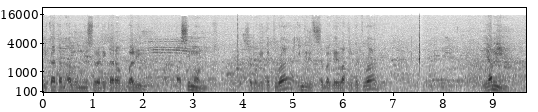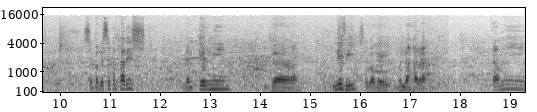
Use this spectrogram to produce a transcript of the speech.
Ikatan Alumni Suradikara Bali, Pak Simon sebagai ketua, Ingrid sebagai wakil ketua, Yani sebagai sekretaris, dan Erni juga Nevi sebagai bendahara. Kami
